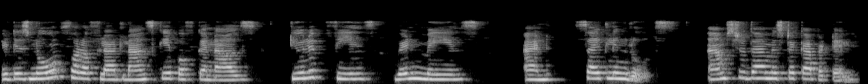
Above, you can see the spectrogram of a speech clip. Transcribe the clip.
It is known for a flat landscape of canals, tulip fields, windmills, and cycling routes. Amsterdam is the capital.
